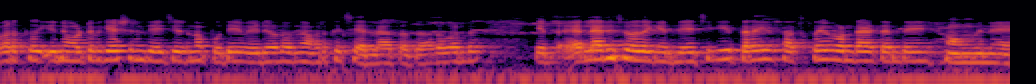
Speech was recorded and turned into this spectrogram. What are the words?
അവർക്ക് ഈ നോട്ടിഫിക്കേഷൻ ചേച്ചിയിടുന്ന പുതിയ വീഡിയോകളൊന്നും അവർക്ക് ചെല്ലാത്തത്. അതുകൊണ്ട് എല്ലാവരും ചോദിക്കും ചേച്ചിക്ക് ഇത്രയും സബ്സ്ക്രൈബ് ഉണ്ടായിട്ട് എന്തേ? പിന്നെ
